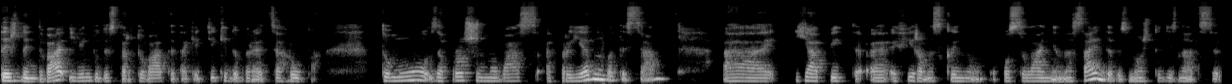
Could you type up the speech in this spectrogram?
тиждень-два, і він буде стартувати так, як тільки добереться група. Тому запрошуємо вас приєднуватися. Е, Я під е, ефірами скину посилання на сайт, де ви зможете дізнатися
